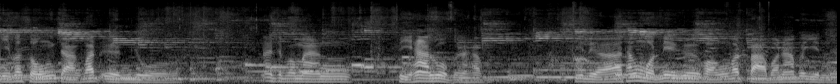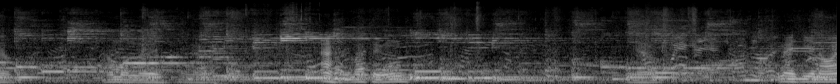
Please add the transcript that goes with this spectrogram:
มีพระสงฆ์จากวัดอื่นอยู่ น่าจะประมาณ4ี่ห้ารูปนะครับ ที่เหลือทั้งหมดนี่คือของวัดป่าบ่อน้ำพระอินทร์นะครับ ทั้งหมดเลยนะครับ อะ มาถึงเนี่ยครับแม่ชีน้อย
